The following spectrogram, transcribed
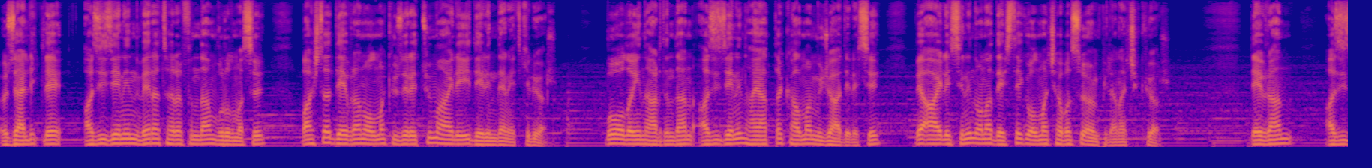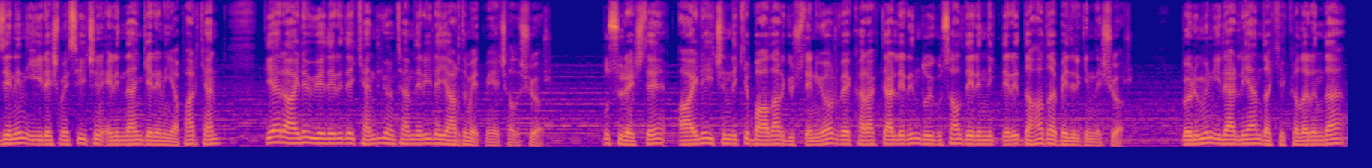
Özellikle Azize'nin Vera tarafından vurulması başta devran olmak üzere tüm aileyi derinden etkiliyor. Bu olayın ardından Azize'nin hayatta kalma mücadelesi ve ailesinin ona destek olma çabası ön plana çıkıyor. Devran, Azize'nin iyileşmesi için elinden geleni yaparken, diğer aile üyeleri de kendi yöntemleriyle yardım etmeye çalışıyor. Bu süreçte aile içindeki bağlar güçleniyor ve karakterlerin duygusal derinlikleri daha da belirginleşiyor. Bölümün ilerleyen dakikalarında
